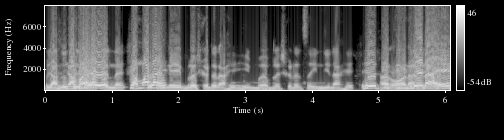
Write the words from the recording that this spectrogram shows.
म्हणजे अजून तरी कमाल काय आहे, वाटलं नाही. कमाल आहे. कारण की ब्रश कटर आहे. ही ब्रश कटरचं इंजिन आहे. हे हा rod ब्लेड आहे.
